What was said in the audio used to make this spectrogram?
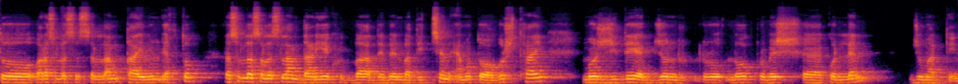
তো রাসূলুল্লাহ সাল্লাম কাইমুন সাল্লাল্লাহু আলাইহি সাল্লাম দাঁড়িয়ে খুতবা দেবেন বা দিচ্ছেন এমতো অবস্থায় মসজিদে একজন লোক প্রবেশ করলেন জুমার দিন।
